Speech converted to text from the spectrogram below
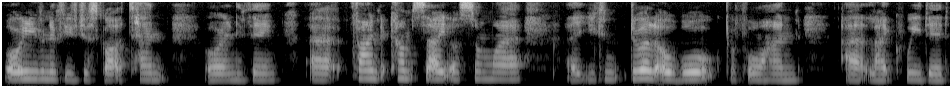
or even if you've just got a tent or anything, uh, find a campsite or somewhere. Uh, you can do a little walk beforehand, uh, like we did,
